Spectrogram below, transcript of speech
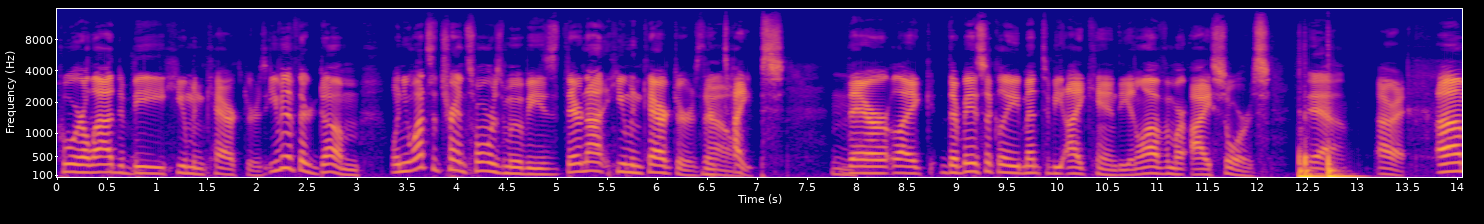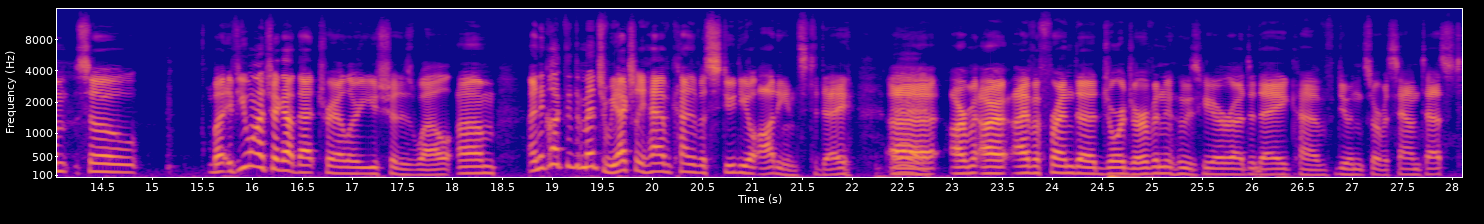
who are allowed to be human characters, even if they're dumb. When you watch the Transformers movies, they're not human characters; they're No. types. They're like they're basically meant to be eye candy, and a lot of them are eyesores. Yeah. All right. Um. So, but if you want to check out that trailer, you should as well. Um. I neglected to mention we actually have kind of a studio audience today. Uh, our, our I have a friend uh, George Irvin who's here uh, today, kind of doing sort of a sound test.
